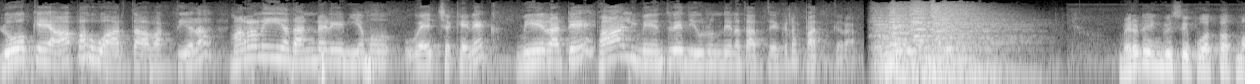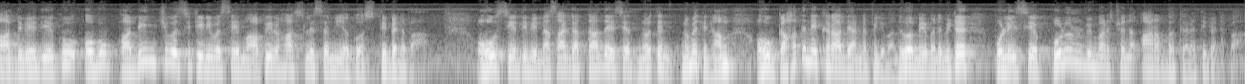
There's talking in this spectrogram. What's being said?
ලෝකේ ආපහු වාර්තාවක් තියලා මරණීය දණ්ඩනය නියම වෙච්ච කෙනෙක් මේ රටේ පාර්ලිමේන්තුවේ දියුරුම් දෙන තත්වයකට පත් කරා. මෙරට ඉංග්‍රීසි පුවත්පත් මාධ්‍යවේදියෙකු ඔහු පදිංචිව සිටි නිවසේම අපිරහස් ලෙස මිය ගොස් තිබෙනවා. ඔහු සියදිවි නසාගත්තාද එසේත් නොතෙන් නොමැති නම් ඔහු ඝාතනය කරාද යන්න පිළිබඳව මේ වන විට පොලිසිය පුළුල් විමර්ශන ආරම්භ කර තිබෙනවා.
